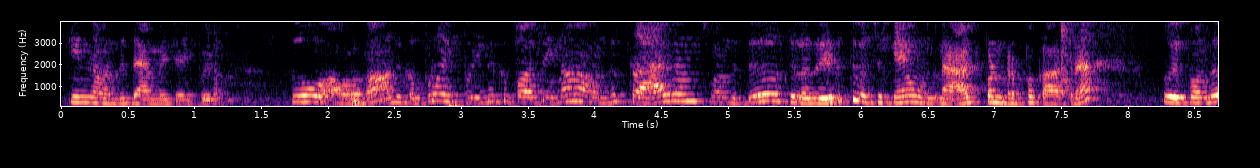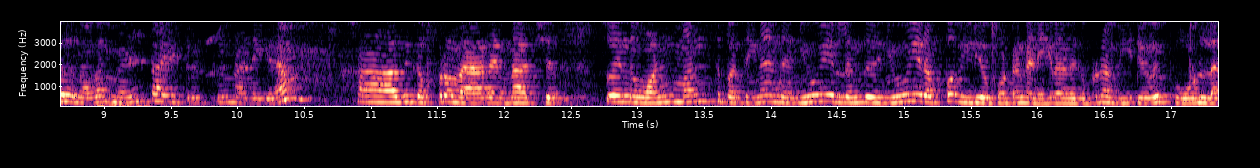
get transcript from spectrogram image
ஸ்கின்ல வந்து டேமேஜ் ஆகி போயிடும். ஸோ அவ்வளோதான் அதுக்கப்புறம் இப்போ இதுக்கு பார்த்தீங்கன்னா நான் வந்து ஃப்ராக்ரன்ஸ் வந்துட்டு சிலது எடுத்து வச்சுருக்கேன். உங்களுக்கு நான் ஆட் பண்ணுறப்ப காட்டுறேன். ஸோ இப்போ வந்து அது நல்லா மெல்ட் ஆகிட்டு இருக்குன்னு நினைக்கிறேன் அதுக்கப்புறம் வேறு என்னாச்சு? ஸோ இந்த ஒன் மந்த் பார்த்தீங்கன்னா இந்த நியூ இயர்லேருந்து நியூ இயர் அப்போ வீடியோ போட்டேன்னு நினைக்கிறேன். அதுக்கப்புறம் நான் வீடியோவே போடல.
